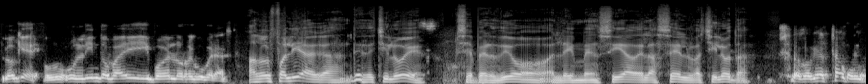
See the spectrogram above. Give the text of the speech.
lo que es, un, lindo país y poderlo recuperar. Adolfo Aliaga, desde Chiloé, se perdió la inmensidad de la selva chilota. Se lo comió el trauco.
